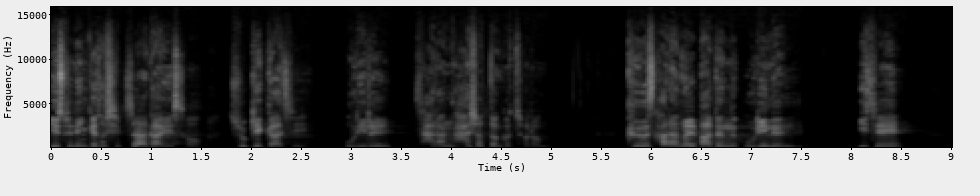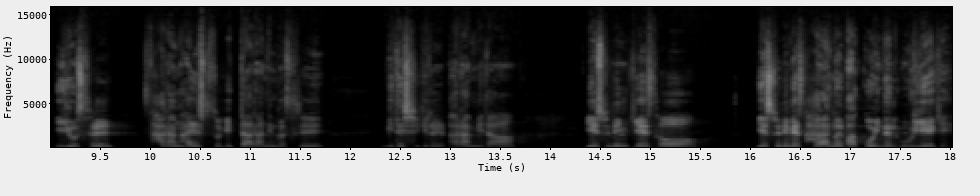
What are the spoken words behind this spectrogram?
예수님께서 십자가에서 죽기까지 우리를 사랑하셨던 것처럼 그 사랑을 받은 우리는 이제 이웃을 사랑할 수 있다라는 것을 믿으시기를 바랍니다. 예수님께서 예수님의 사랑을 받고 있는 우리에게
